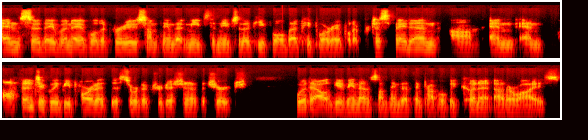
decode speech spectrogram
and so they've been able to produce something that meets the needs of the people that people are able to participate in um, and and authentically be part of this sort of tradition of the church without giving them something that they probably couldn't otherwise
